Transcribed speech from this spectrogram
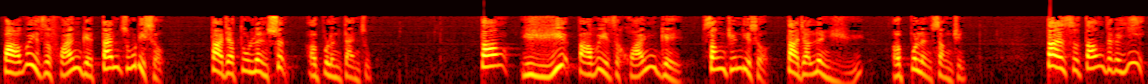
把位置还给丹朱的时候，大家都认舜而不认丹朱；当禹把位置还给商君的时候，大家认禹而不认商君。但是当这个羿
